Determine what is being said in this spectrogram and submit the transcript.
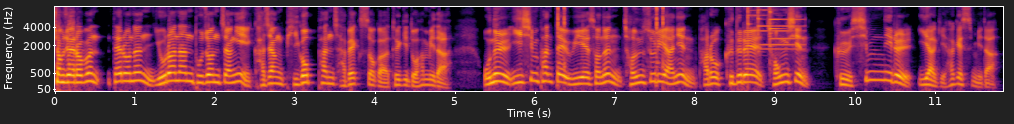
시청자 여러분, 때로는 요란한 도전장이 가장 비겁한 자백서가 되기도 합니다. 오늘 이 심판대 위에서는 전술이 아닌 바로 그들의 정신, 그 심리를 이야기하겠습니다.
